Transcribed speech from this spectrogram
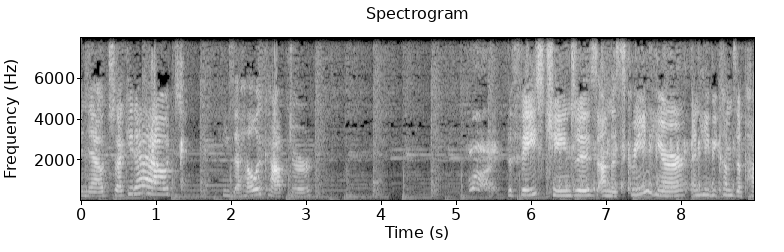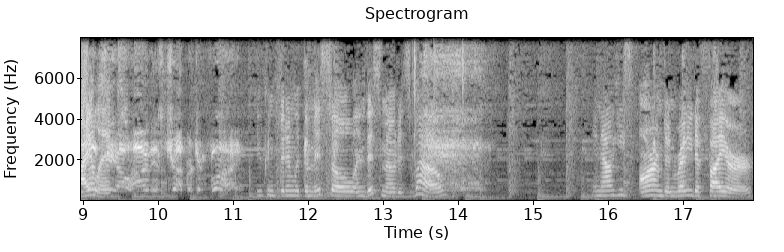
And now check it out. He's a helicopter. fly. The face changes on the screen here, and he becomes a pilot. see how high this chopper can fly. You can fit him with the missile in this mode as well. And now he's armed and ready to fire.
